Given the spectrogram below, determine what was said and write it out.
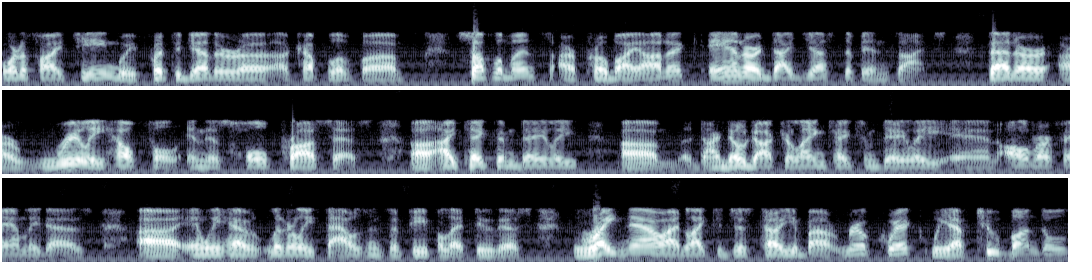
Fortifeye team, we've put together a, a couple of uh, supplements, our probiotic and our digestive enzymes that are, are really helpful in this whole process. Uh, I take them daily. Um, I know Dr. Lang takes them daily, and all of our family does. Uh, and we have literally thousands of people that do this. Right now, I'd like to just tell you about real quick. We have two bundles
